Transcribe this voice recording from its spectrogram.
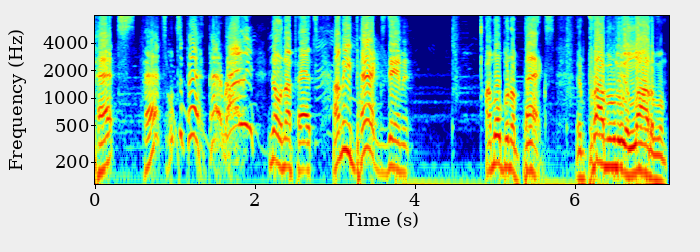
Pats? Pats? What's a Pat? Pat Riley? No, not Pats. I mean packs, damn it. I'm opening up packs, and probably a lot of them,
